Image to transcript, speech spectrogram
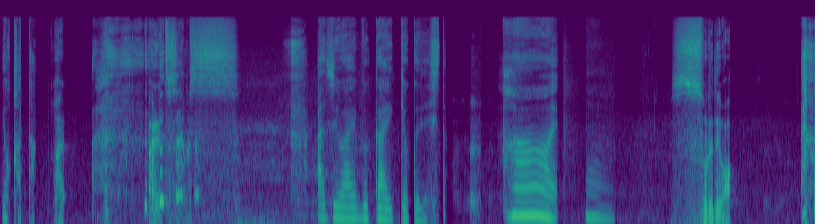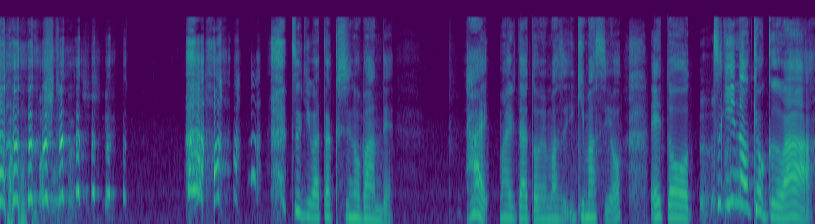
よかった。はい。ありがとうございます。味わい深い一曲でしたはーい、うん、それでは。次私の番で。はい。参りたいと思います。いきますよ。えっ、と次の曲は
